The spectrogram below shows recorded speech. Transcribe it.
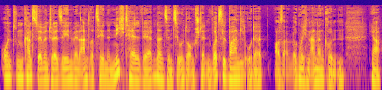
Und nun kannst du eventuell sehen, wenn andere Zähne nicht hell werden, dann sind sie unter Umständen wurzelbehandelt oder aus irgendwelchen anderen Gründen ja,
